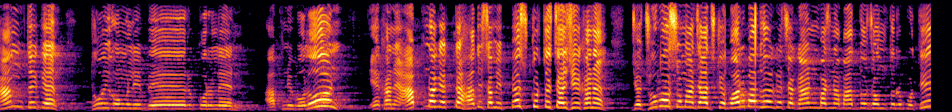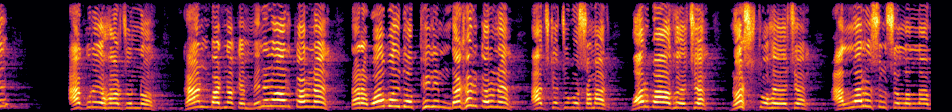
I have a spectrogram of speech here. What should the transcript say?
কাম থেকে দুই উংলি বের করলেন। আপনি বলুন, এখানে আপনাকে একটা হাদিস আমি পেশ করতে চাইছি এখানে, যে যুব সমাজ আজকে বরবাদ হয়ে গেছে, গান বাজনা, বাদ্যযন্ত্রের প্রতি আগ্রহী হওয়ার জন্য। গান বাজনাকে মেনে নেওয়ার কারণে, তারা অবৈধ ফিল্ম দেখার কারণে আজকে যুব সমাজ বরবাদ হয়েছে, নষ্ট হয়েছে। আল্লাহ রসুল সাল্লাহ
